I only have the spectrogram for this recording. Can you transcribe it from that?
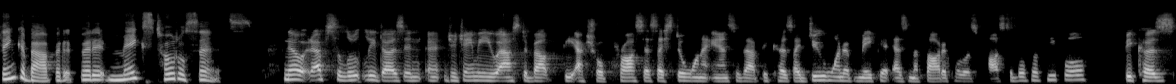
think about, but it, but it makes total sense. No, it absolutely does. And uh, Jamie, you asked about the actual process. I still want to answer that because I do want to make it as methodical as possible for people. Because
